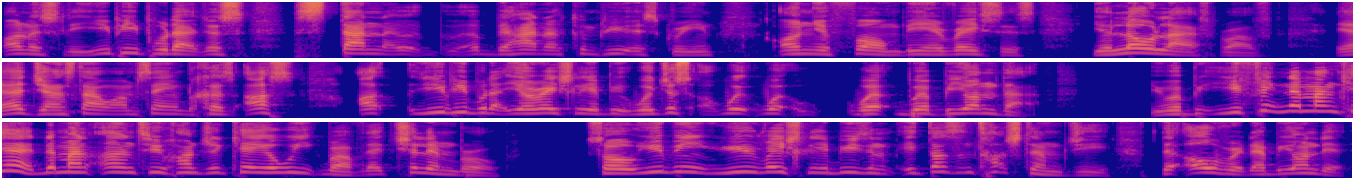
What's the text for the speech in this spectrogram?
Honestly, you people that just stand behind a computer screen on your phone being racist, you're low life, bruv. Yeah, do you understand what I'm saying? Because us, us you people that you're racially abused, we're just we're, we're, we're beyond that. You be, you think the man care? The man earn two hundred k a week, bro. They're chilling, bro. So you being you racially abusing them, it doesn't touch them, G. They're over it. They're beyond it.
